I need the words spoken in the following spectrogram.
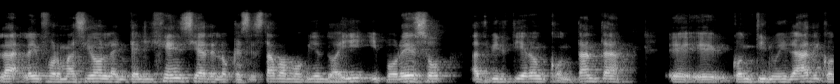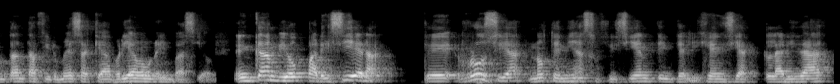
la, información, la inteligencia de lo que se estaba moviendo ahí y por eso advirtieron con tanta eh, continuidad y con tanta firmeza que habría una invasión. En cambio, pareciera que Rusia no tenía suficiente inteligencia, claridad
